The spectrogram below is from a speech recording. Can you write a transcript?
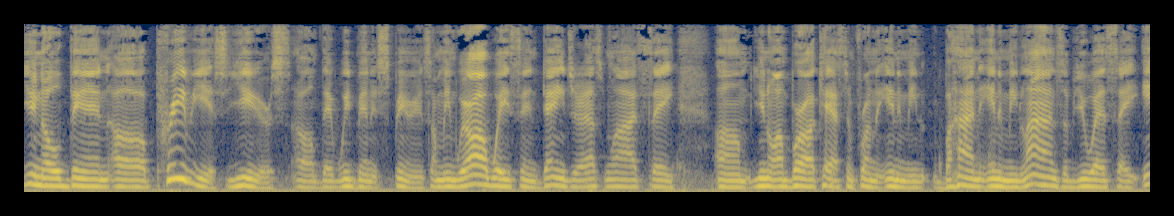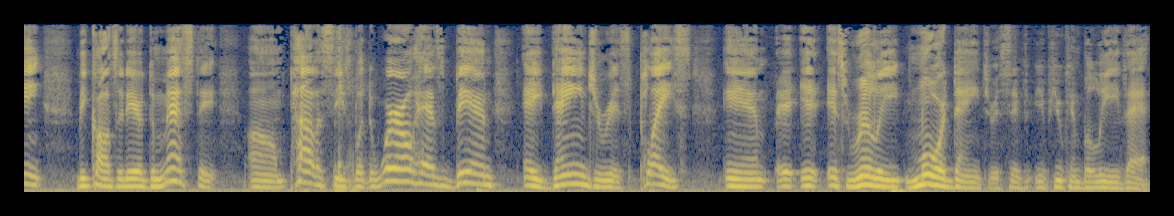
you know, than uh, previous years uh, that we've been experiencing. I mean, we're always in danger. That's why I say, um, you know, I'm broadcasting from the enemy, behind the enemy lines of USA Inc. because of their domestic um, policies. But the world has been a dangerous place and it, it's really more dangerous if, if you can believe that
